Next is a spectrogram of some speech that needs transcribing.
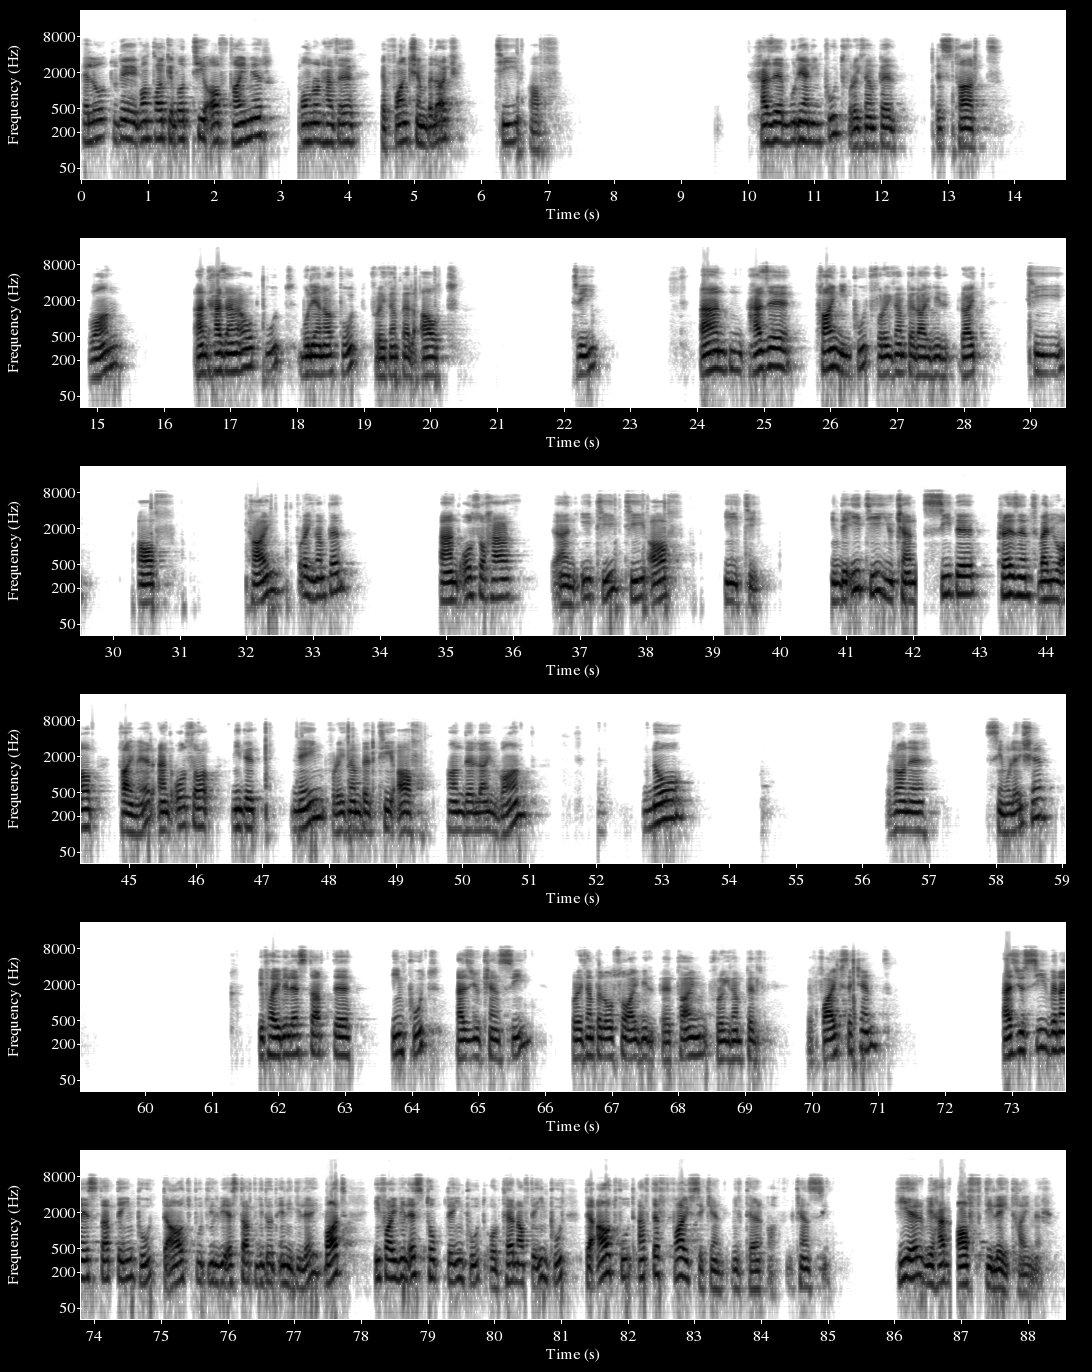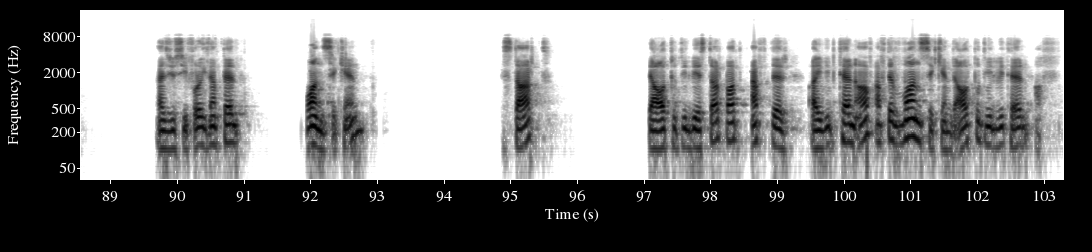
Hello, today I want to talk about TOF timer. Omron has a, a function block T off. Has a boolean input, for example, start 1 and has an output, boolean output, for example, out 3 and has a time input, for example, I will write T of time, for example, and also have an et, t of et. In the et, you can see the present value of timer and also needed name, for example, t of underline 1. No run a simulation if I will start the input as you can see for example also I will uh, time for example uh, 5 seconds as you see when I start the input the output will be start without any delay. But if I will stop the input or turn off the input the output after 5 seconds will turn off. You can see. Here we have off delay timer. As you see for example one second. Start. The output will be start but after I will turn off after one second the output will be turned off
